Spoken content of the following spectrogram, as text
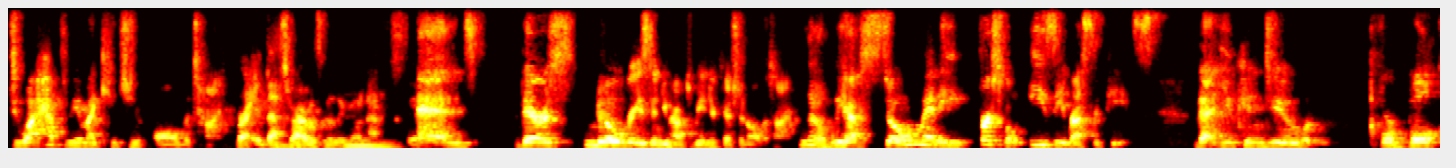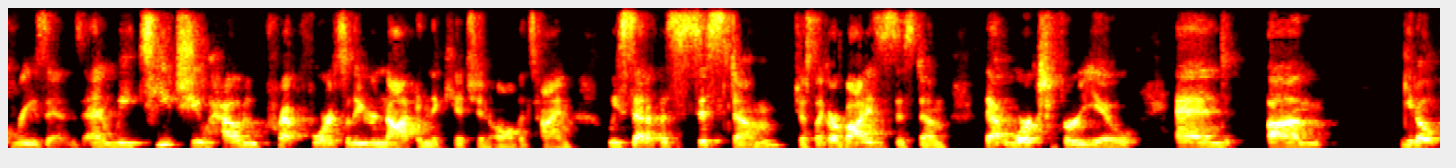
do I have to be in my kitchen all the time? Right. That's where I was really going to go next. Mm. Yeah. And there's no reason you have to be in your kitchen all the time. No. We have so many, first of all, easy recipes that you can do for bulk reasons. And we teach you how to prep for it so that you're not in the kitchen all the time. We set up a system, just like our body's a system, that works for you. And, um, you know,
